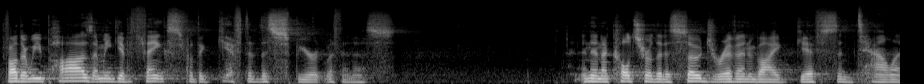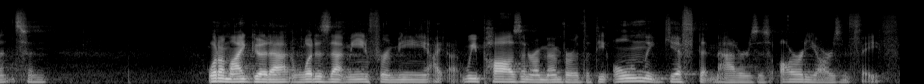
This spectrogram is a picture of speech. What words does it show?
Father, we pause and we give thanks for the gift of the Spirit within us. And in a culture that is so driven by gifts and talents and what am I good at and what does that mean for me? I, we pause and remember that the only gift that matters is already ours in faith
